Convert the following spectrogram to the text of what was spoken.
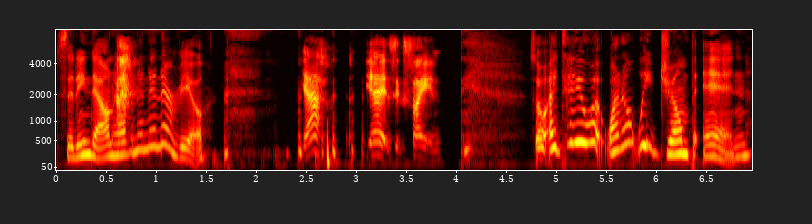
sitting down having an interview. yeah. Yeah, it's exciting. So I tell you what, why don't we jump in?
